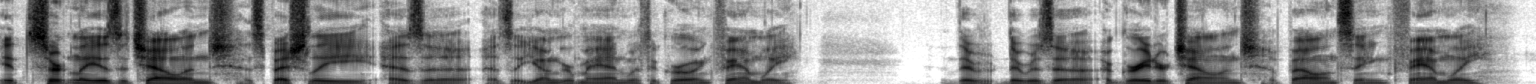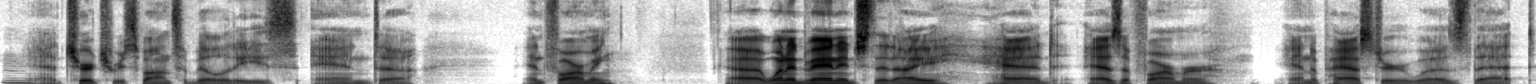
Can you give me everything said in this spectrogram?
it certainly is a challenge, especially as a as a younger man with a growing family. There there was a, a greater challenge of balancing family, uh, church responsibilities, and uh, and farming. Uh, one advantage that I had as a farmer and a pastor was that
